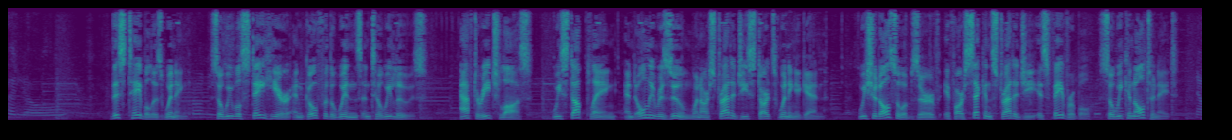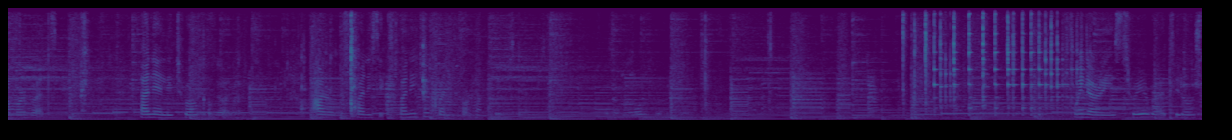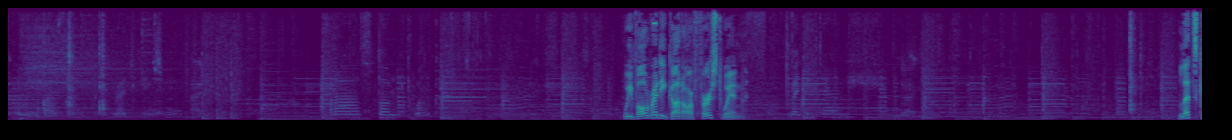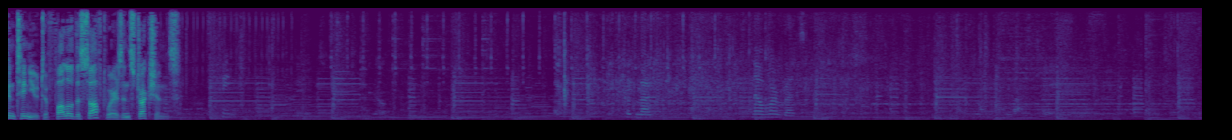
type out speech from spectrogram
This table is winning, so we will stay here and go for the wins until we lose. After each loss, we stop playing and only resume when our strategy starts winning again. We should also observe if our second strategy is favorable so we can alternate. No more bets. Finally, 12 combined. Arrow is 26, 22, 24 hundred. Winner is 3 red 0 blue buzzing. Congratulations. Rastol, welcome. We've already got our first win. Let's continue to follow the software's instructions. Spin. Good. No more bets.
